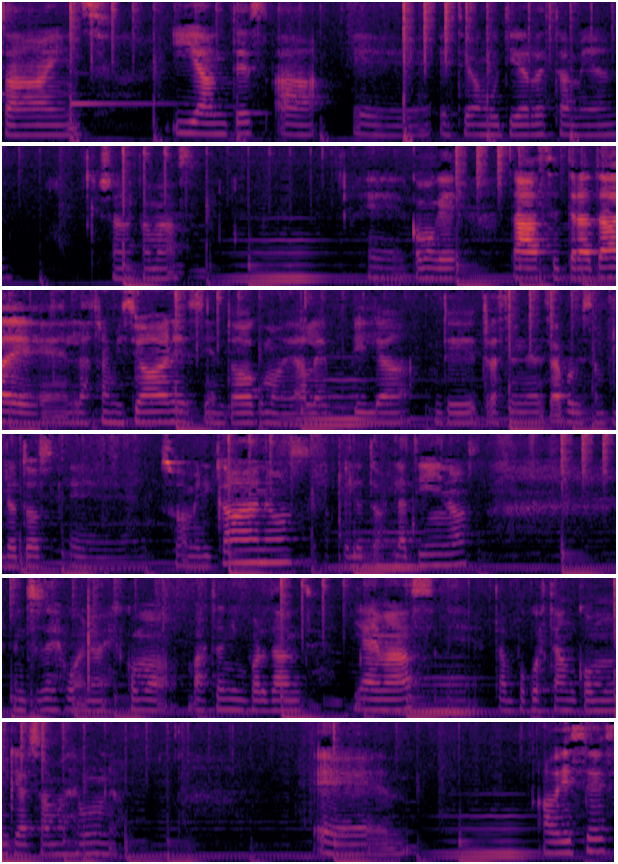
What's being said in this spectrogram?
Sainz, y antes a eh, Esteban Gutiérrez también, que ya no está más. Eh, como que se trata de las transmisiones y en todo como de darle pila de trascendencia porque son pilotos eh, sudamericanos, pilotos latinos. Entonces, bueno, es como bastante importante. Y además, tampoco es tan común que haya más de uno. a veces,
